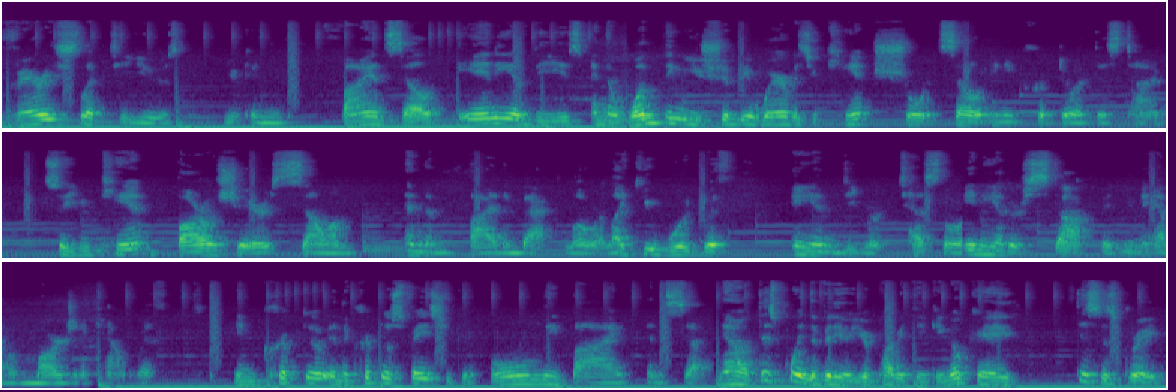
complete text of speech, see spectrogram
very slick to use. You can buy and sell any of these and the one thing you should be aware of is you can't short sell any crypto at this time. So you can't borrow shares sell them and then buy them back lower like you would with AMD or Tesla or any other stock that you may have a margin account with. In crypto, in the crypto space, you can only buy and sell. Now, at this point in the video, you're probably thinking, okay, this is great,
